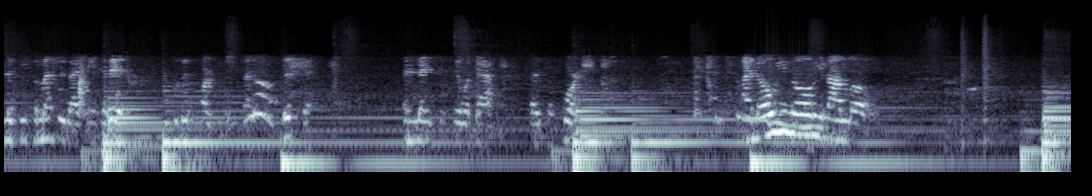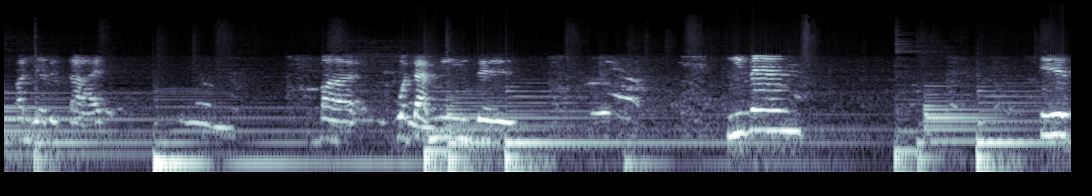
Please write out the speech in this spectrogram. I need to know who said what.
Speaker 1: This is the message I think it is. So this part is just listen. And then to say what that is important. I know you know you're not alone. On the other side. But what that means is even if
